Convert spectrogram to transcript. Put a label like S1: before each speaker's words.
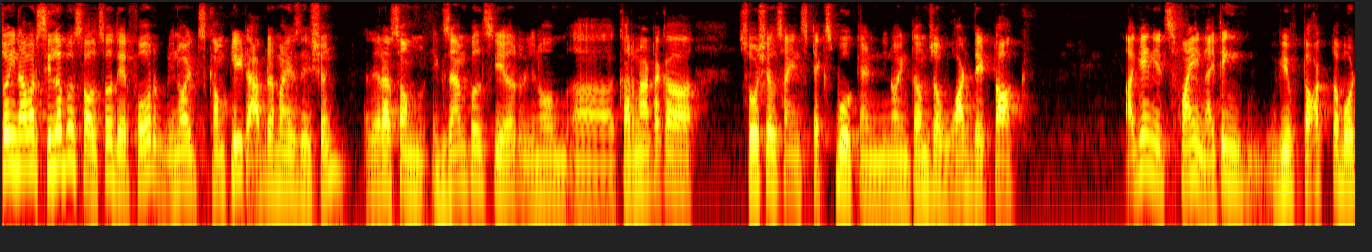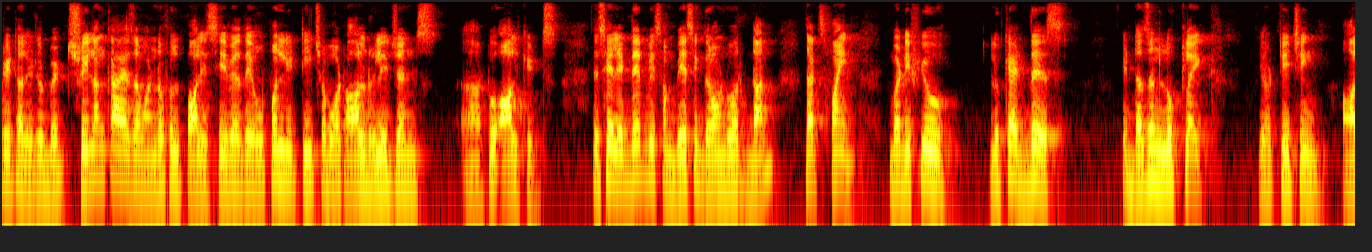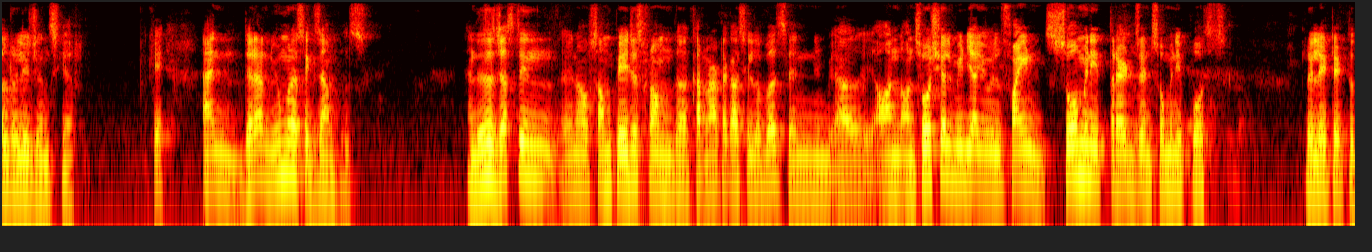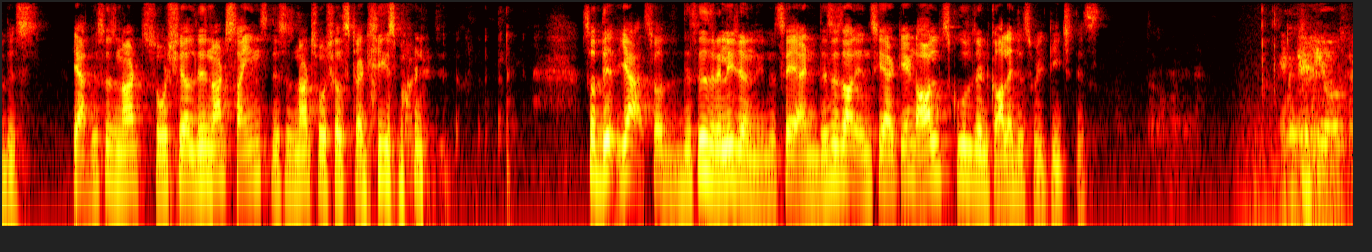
S1: So in our syllabus also, therefore, you know, it's complete Abrahamization. There are some examples here, you know, uh, Karnataka social science textbook and, you know, in terms of what they talk. Again, it's fine. I think we've talked about it a little bit. Sri Lanka has a wonderful policy where they openly teach about all religions uh, to all kids. They say, let there be some basic groundwork done. That's fine. But if you look at this, it doesn't look like you're teaching all religions here. Okay and there are numerous examples. And this is just in you know some pages from the Karnataka syllabus. And uh, on on social media you will find so many threads and so many posts related to this. Yeah this is not social this is not science this is not social studies but so the, yeah so this is religion you know say and this is all ncert and all schools and colleges will teach this.
S2: In Delhi also.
